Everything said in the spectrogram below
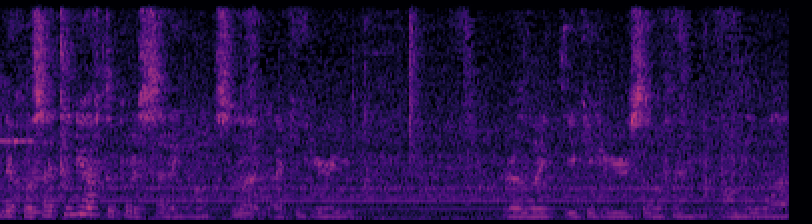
Nicholas, I think you have to put a setting on so that I can hear you, or like you can hear yourself in, on the lab.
